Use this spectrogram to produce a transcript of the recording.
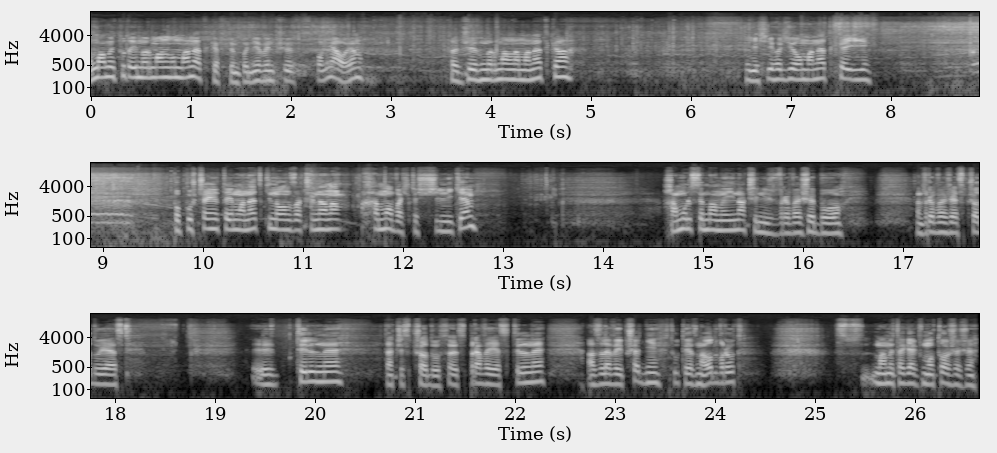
No mamy tutaj normalną manetkę w tym, bo nie wiem czy wspomniałem. Także jest normalna manetka. Jeśli chodzi o manetkę i po puszczeniu tej manetki, no on zaczyna nam hamować też silnikiem. Hamulce mamy inaczej niż w rowerze, bo w rowerze z przodu jest y, tylny, znaczy z przodu, z prawej jest tylny, a z lewej przedni, tutaj jest na odwrót. Mamy tak jak w motorze, że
